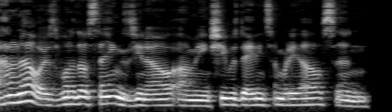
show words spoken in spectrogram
I don't know. It was one of those things, you know, I mean, she was dating somebody else and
